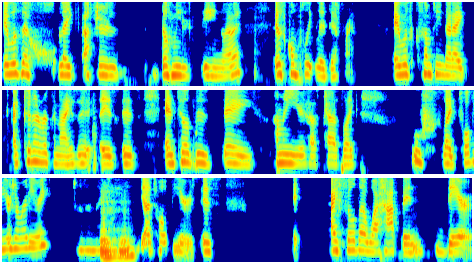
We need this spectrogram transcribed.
it was a like after 2019, it was completely different. It was something that I I couldn't recognize it is is until this day. How many years has passed? Like, oof, like twelve years already, right? Mm-hmm. Yeah, twelve years is. It, I feel that what happened there,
